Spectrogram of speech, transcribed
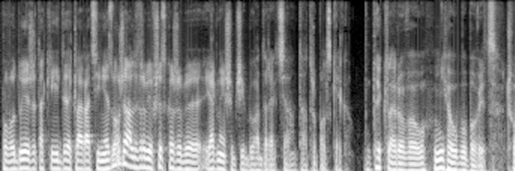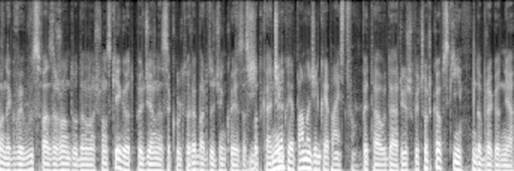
powoduje, że takiej deklaracji nie złożę, ale zrobię wszystko, żeby jak najszybciej była dyrekcja Teatru Polskiego. Deklarował Michał Bobowiec, członek województwa zarządu dolnośląskiego, odpowiedzialny za kulturę. Bardzo dziękuję za spotkanie. Dziękuję panu, dziękuję państwu. Pytał Dariusz Wieczorkowski. Dobrego dnia.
